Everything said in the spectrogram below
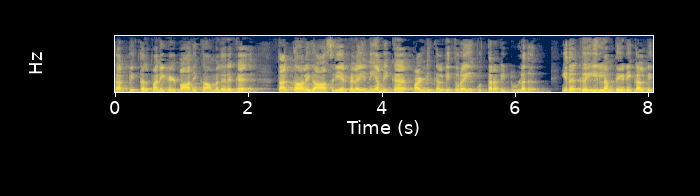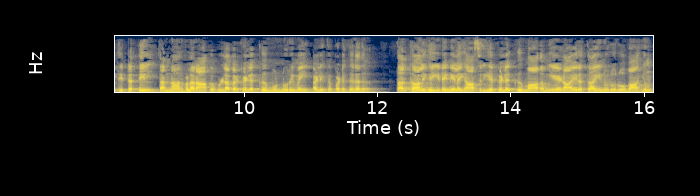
கற்பித்தல் பணிகள் பாதிக்காமல் இருக்க தற்காலிக ஆசிரியர்களை நியமிக்க பள்ளி கல்வித்துறை உத்தரவிட்டுள்ளது. இதற்கு இல்லம் தேடி கல்வி திட்டத்தில் தன்னார்வலராக உள்ளவர்களுக்கு முன்னுரிமை அளிக்கப்படுகிறது. தற்காலிக இடைநிலை ஆசிரியர்களுக்கு மாதம் ஏழாயிரத்து ஐநூறு ரூபாயும்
